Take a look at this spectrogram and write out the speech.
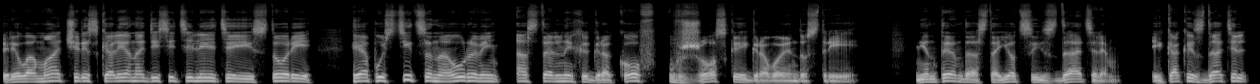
переломать через колено десятилетия истории и опуститься на уровень остальных игроков в жесткой игровой индустрии. Nintendo остается издателем, и как издатель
